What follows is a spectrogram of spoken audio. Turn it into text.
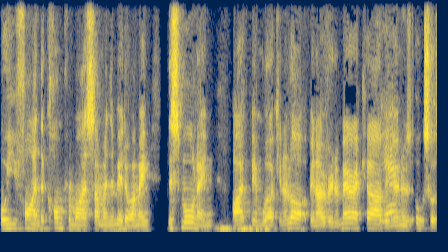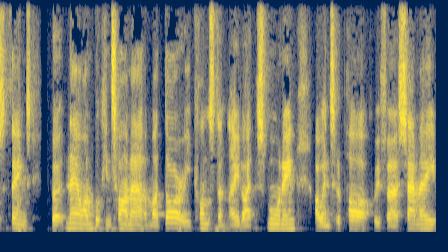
or you find the compromise somewhere in the middle. I mean, this morning I've been working a lot. I've been over in America. I've Yeah. been doing all sorts of things. But now I'm booking time out of my diary constantly. Like this morning, I went to the park with uh, Sammy.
